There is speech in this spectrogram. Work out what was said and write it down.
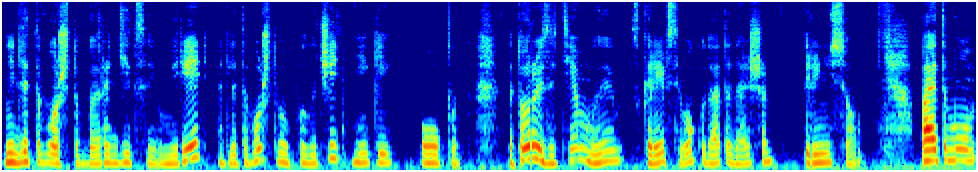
не для того, чтобы родиться и умереть, а для того, чтобы получить некий опыт, который затем мы, скорее всего, куда-то дальше перенесем. Поэтому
